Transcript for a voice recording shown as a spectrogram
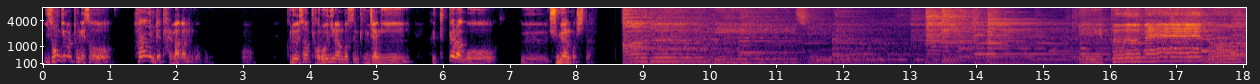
이 섬김을 통해서 하나님 내 닮아가는 거고. 어. 그래서 결혼이란 것은 굉장히 그 특별하고 그 중요한 것이다. 기쁨의 노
